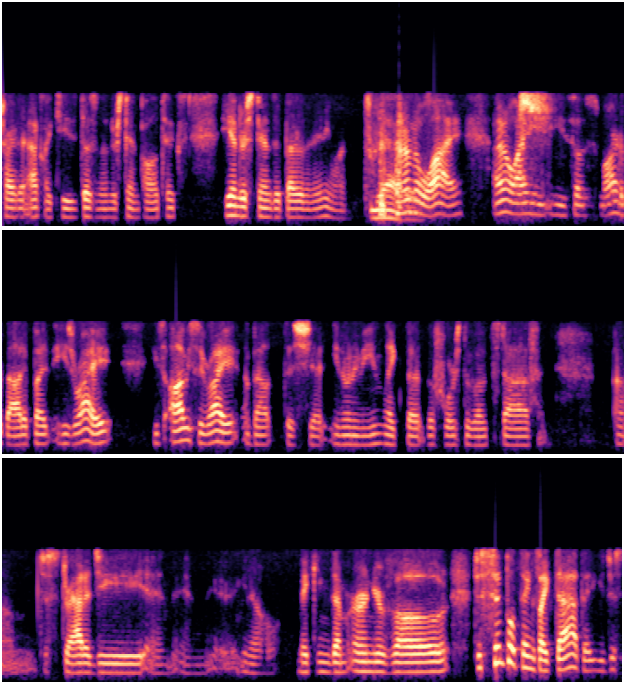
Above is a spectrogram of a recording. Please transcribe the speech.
try to act like he doesn't understand politics, he understands it better than anyone. Yeah, I don't know why. I don't know why he, he's so smart about it, but he's right. He's obviously right about this shit. You know what I mean? Like the the forced to vote stuff and um just strategy and and you know making them earn your vote, just simple things like that that you just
